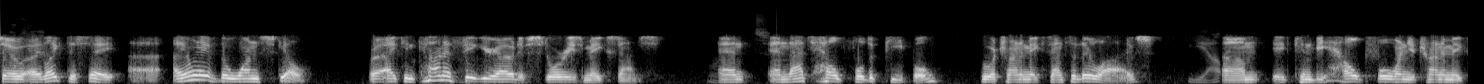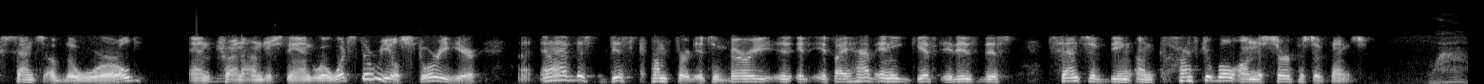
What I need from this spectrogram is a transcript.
so I like to say uh, I only have the one skill. Right? I can kind of figure out if stories make sense and and that's helpful to people who are trying to make sense of their lives. Yep. Um, it can be helpful when you're trying to make sense of the world and mm-hmm. trying to understand well what's the real story here. Uh, and I have this discomfort. It's a very it, it, if I have any gift, it is this sense of being uncomfortable on the surface of things. Wow.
